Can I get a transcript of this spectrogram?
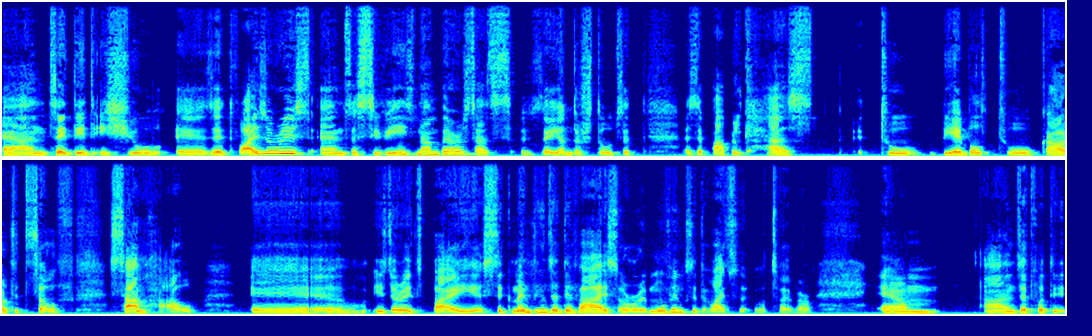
And they did issue uh, the advisories and the CVE numbers as they understood that the public has to be able to guard itself somehow. Uh, either it's by segmenting the device or removing the device whatsoever. Um, and that's what they,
